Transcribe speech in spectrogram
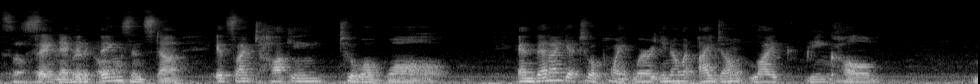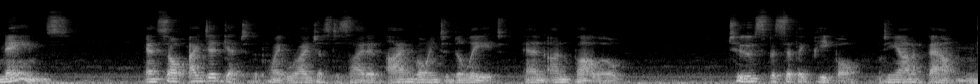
So say negative things and stuff. It's like talking to a wall. And then I get to a point where, you know what, I don't like being called names. And so I did get to the point where I just decided I'm going to delete and unfollow two specific people Deanna Fountain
